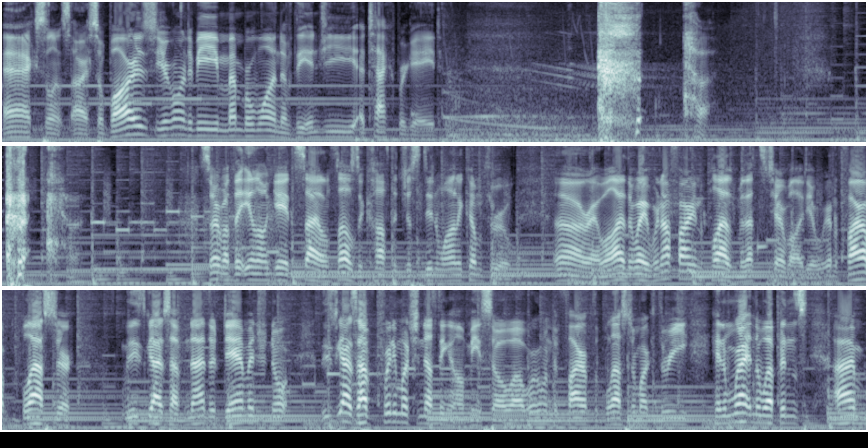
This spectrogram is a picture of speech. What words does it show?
Excellent. Alright, so Bars, you're going to be member one of the Engi Attack Brigade. Sorry about the elongated silence. That was a cough that just didn't want to come through. Alright, well, either way, we're not firing the plasma. That's a terrible idea. We're going to fire up the blaster. These guys have neither damage nor These guys have pretty much nothing on me, so uh, we're going to fire up the Blaster Mark III, hit him right in the weapons. I'm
